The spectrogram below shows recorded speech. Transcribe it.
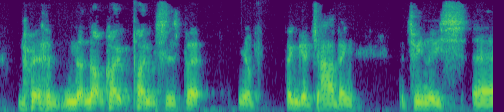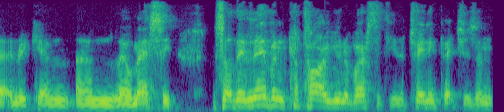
not quite punches, but you know, finger jabbing between Luis uh, Enrique and, and, Leo Messi. So they live in Qatar University. The training pitches and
